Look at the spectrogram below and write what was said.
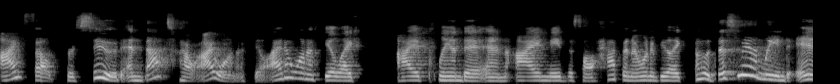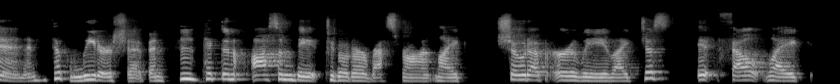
I felt pursued and that's how I want to feel. I don't want to feel like I planned it and I made this all happen. I want to be like, oh, this man leaned in and he took leadership and mm. picked an awesome date to go to a restaurant, like showed up early, like just it felt like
